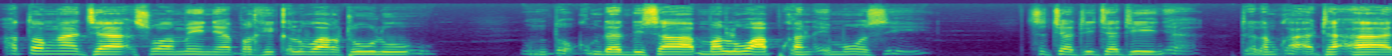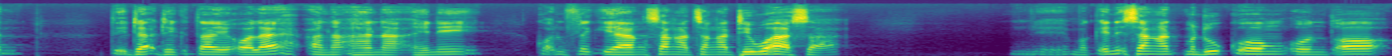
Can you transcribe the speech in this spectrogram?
Atau ngajak suaminya pergi keluar dulu untuk kemudian bisa meluapkan emosi sejadi-jadinya dalam keadaan tidak diketahui oleh anak-anak. Ini konflik yang sangat-sangat dewasa. maka ini sangat mendukung untuk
